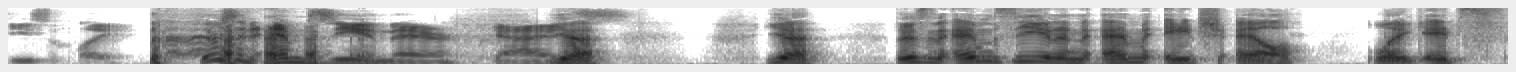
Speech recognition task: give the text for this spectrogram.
decently. There's an MZ in there, guys. Yeah. Yeah, there's an MZ and an MHL. Like it's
